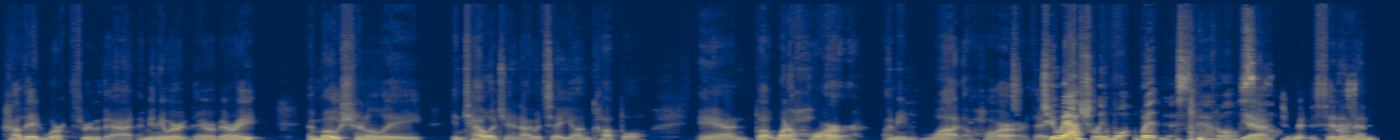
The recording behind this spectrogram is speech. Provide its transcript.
how they had worked through that. I mean, they were they were mm-hmm. very emotionally intelligent, I would say, young couple. And but what a horror. I mean, what a horror. They To actually witness that also. yeah, to witness it. Right. And then,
